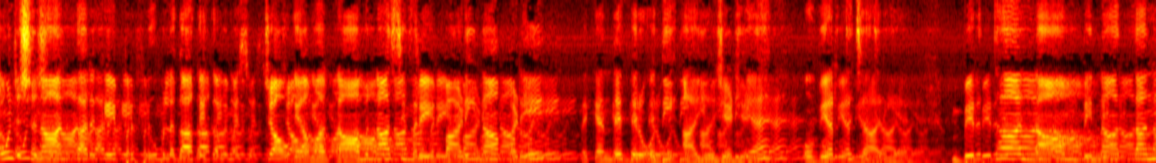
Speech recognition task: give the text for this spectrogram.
ਉਂਝ ਇਸ਼ਨਾਨ ਕਰਕੇ ਪਰਫਿਊਮ ਲਗਾ ਕੇ ਕਵੇ, ਮੈਂ ਸੁੱਚਾ ਹੋ ਗਿਆ ਵਾਂ, ਨਾਮ ਨਾ ਸਿਮਰੇ, ਬਾਣੀ ਨਾ ਪੜੇ ਤੇ ਕਹਿੰਦੇ ਫਿਰ ਉਹਦੀ ਆਯੂ ਜਿਹੜੀ ਹੈ, ਉਹ ਵਿਅਰਥ ਜਾ ਰਹੀ ਹੈ। ਬਿਰਥਾ ਨਾਮ ਬਿਨਾ ਤਨ,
